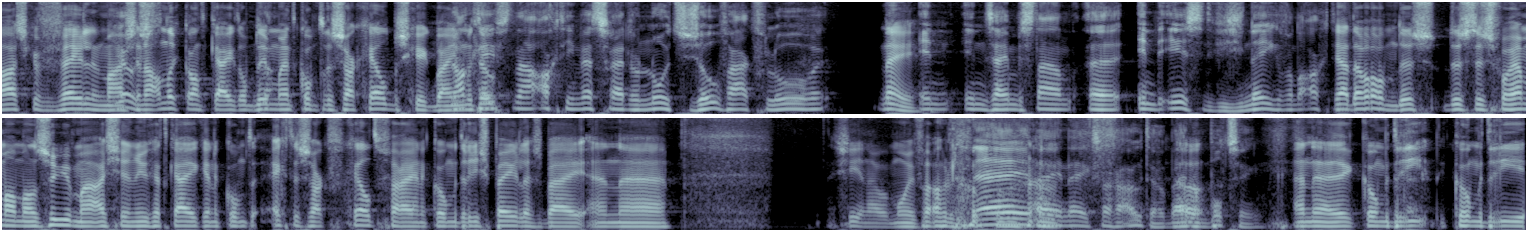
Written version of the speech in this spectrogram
hartstikke vervelend. Maar als je naar de andere kant kijkt, op dit Ja. moment komt er een zak geld beschikbaar. Je NAC moet ook... heeft na 18 wedstrijden nooit zo vaak verloren Nee, in, in zijn bestaan eh, in de eerste divisie. 9 van de 18. ja, daarom. Dus, dus het is voor hem allemaal zuur. Maar als je nu gaat kijken en er komt echt een zak geld vrij... en er komen drie spelers bij en... eh, zie je nou een mooie vrouw lopen? Nee, nee, nee. Ik zag een auto bij Oh. een botsing. En eh, er komen drie... komen drie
